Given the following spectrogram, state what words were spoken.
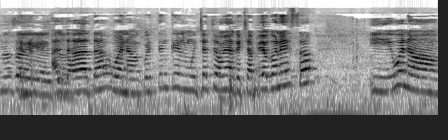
no sabía eso. alta data. Bueno, cuestión que el muchacho medio que chapeó con eso. Y bueno,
